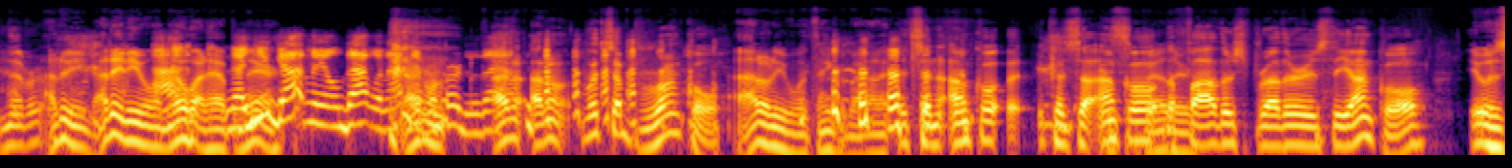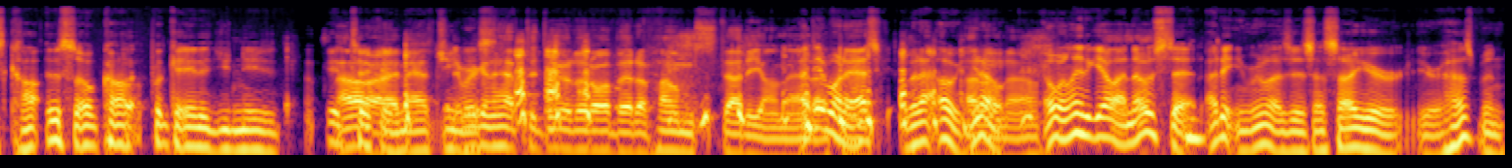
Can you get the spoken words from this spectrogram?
Never. I didn't. I didn't even know what happened Now there. you got me on that one. I, I never don't- heard of I that. don't, I don't. What's a brunkle? I don't even want to think about it. It's an uncle uh, because the uncle, the father's brother, is the uncle. It was co- it was so complicated. You needed it All took a math genius. We're going to have to do a little bit of home study on that. I did want to ask, but I, oh, you I know, don't know. oh, and Lady Gail, I noticed that. I didn't even realize this. I saw your your husband.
